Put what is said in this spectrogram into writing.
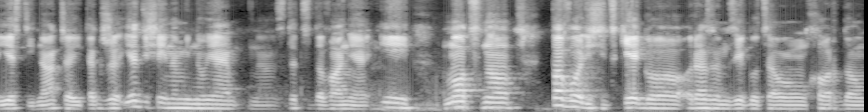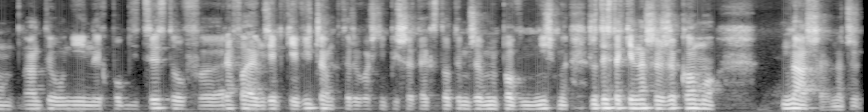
jest inaczej. Także ja dzisiaj nominuję zdecydowanie i mocno Pawła Lisickiego razem z jego całą hordą antyunijnych publicystów, Rafałem Ziemkiewiczem, który właśnie pisze tekst o tym, że my powinniśmy, że to jest takie nasze rzekomo nasze, znaczy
